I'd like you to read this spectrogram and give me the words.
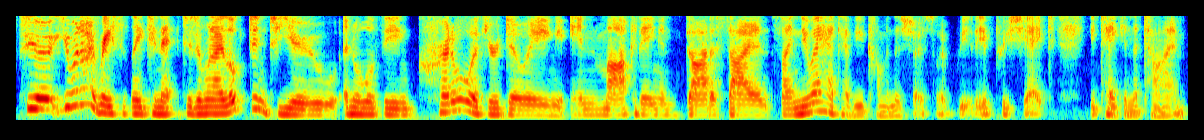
So you, you and I recently connected, and when I looked into you and all of the incredible work you're doing in marketing and data science, I knew I had to have you come in the show. So I really appreciate you taking the time.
